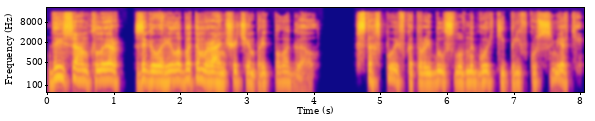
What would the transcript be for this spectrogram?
Да и сам Клэр заговорил об этом раньше, чем предполагал. С тоской, в которой был словно горький привкус смерти,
